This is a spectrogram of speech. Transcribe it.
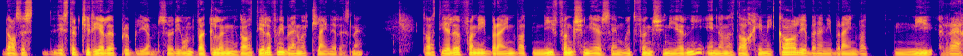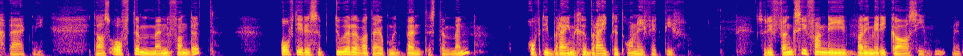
Daar's 'n strukturele probleem. So die ontwikkeling, daar's dele van die brein wat kleiner is, né? Daar's dele van die brein wat nie funksioneer sy moet funksioneer nie en dan is daar chemikalieë binne in die brein wat nie reg werk nie. Daar's of te min van dit of die reseptore wat hy op moet bind is te min of die brein gebruik dit oneffektief. So die funksie van die van die medikasie met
